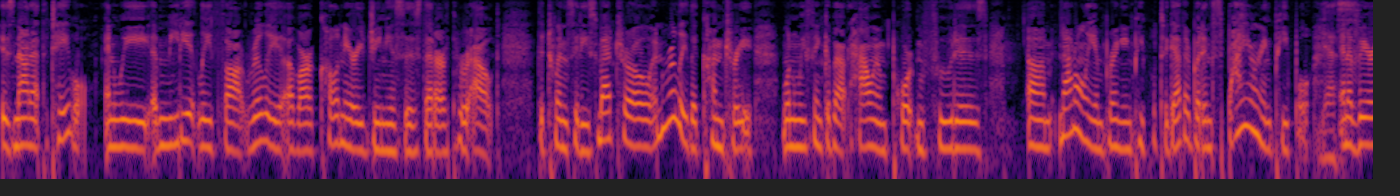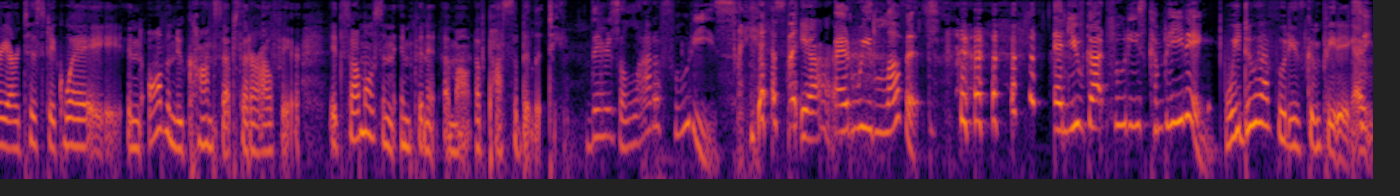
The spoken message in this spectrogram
Is not at the table. And we immediately thought really of our culinary geniuses that are throughout the Twin Cities metro and really the country when we think about how important food is. Um, not only in bringing people together, but inspiring people Yes. in a very artistic way in all the new concepts that are out there. It's almost an infinite amount of possibility. There's a lot of foodies, Yes, they are. and we love it. and you've got foodies competing. We do have foodies competing. So,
